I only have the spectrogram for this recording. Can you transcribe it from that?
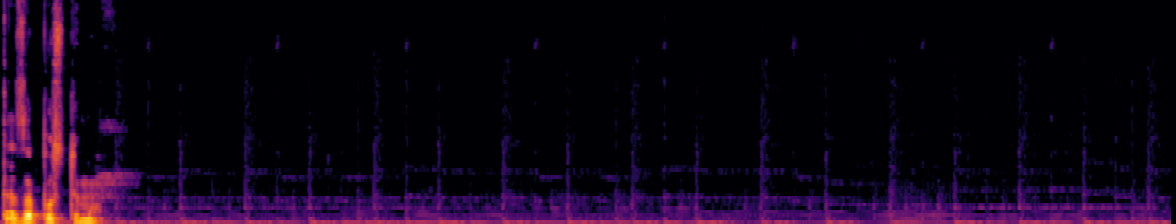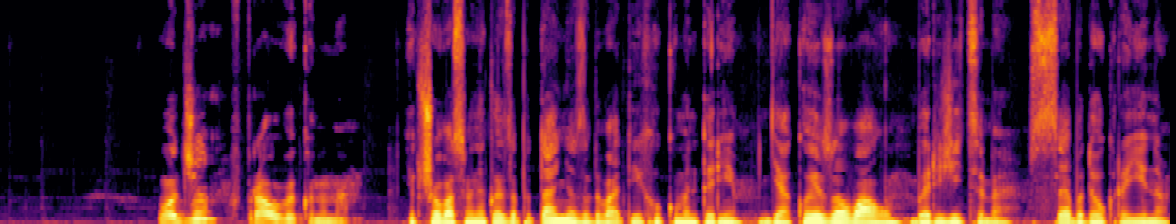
та запустимо. Отже, вправо виконано. Якщо у вас виникли запитання, задавайте їх у коментарі. Дякую за увагу. Бережіть себе. Все буде Україна!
